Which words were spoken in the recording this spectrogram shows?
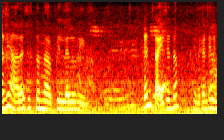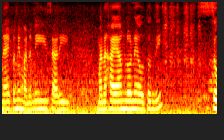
అని ఆలోచిస్తున్నారు పిల్లలు నేను. కానీ ట్రై చేద్దాం. ఎందుకంటే వినాయకుడిని మనమే ఈసారి మన హయాంలోనే అవుతుంది. సో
